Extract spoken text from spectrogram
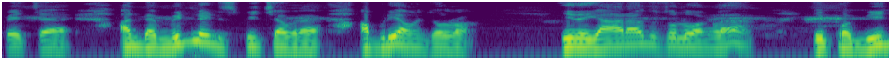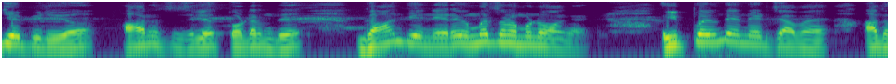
பேச்சை அந்த மிட் நைட் ஸ்பீச் அவரை அப்படியே அவன் சொல்கிறான் இதை யாராவது சொல்லுவாங்களா? இப்போ பிஜேபிலேயோ ஆர்எஸ்எஸ்லையோ தொடர்ந்து காந்திய நேரை விமர்சனம் பண்ணுவாங்க. இப்போ வந்து என்ன ஆயிடுச்சு அவன்? அதை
